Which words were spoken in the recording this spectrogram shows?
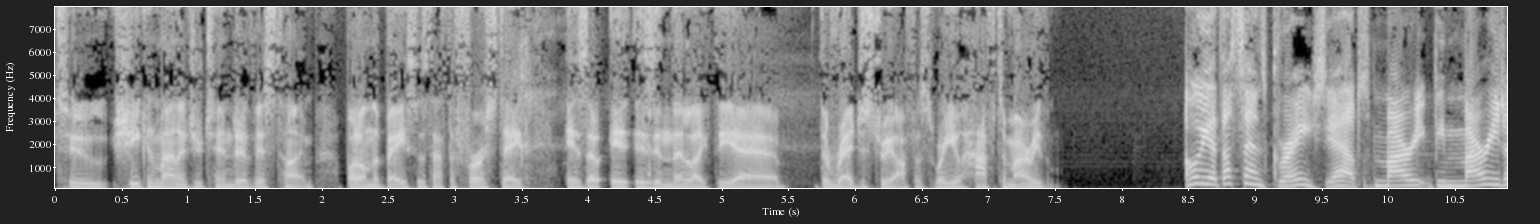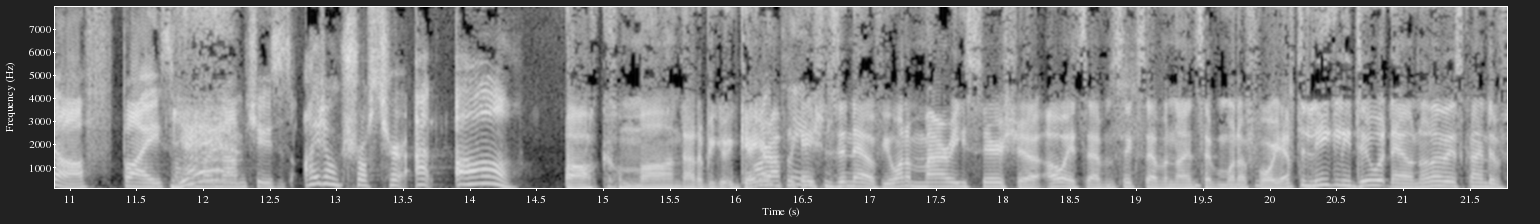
To she can manage your Tinder this time, but on the basis that the first date is a, is in the like the uh, the registry office where you have to marry them. Oh yeah, that sounds great. Yeah, I'll just marry, be married off by someone Yeah. my mom chooses. I don't trust her at all. Oh, come on. That'd be good. Get your I applications in now. If you want to marry Saoirse, 087 6797104. You have to legally do it now. None of this kind of,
